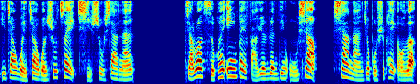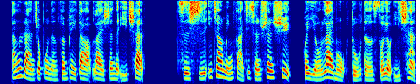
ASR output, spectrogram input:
依照伪造文书罪起诉夏楠。假若此婚姻被法院认定无效，夏楠就不是配偶了。当然就不能分配到赖生的遗产。此时依照民法继承顺序，会由赖母独得所有遗产。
